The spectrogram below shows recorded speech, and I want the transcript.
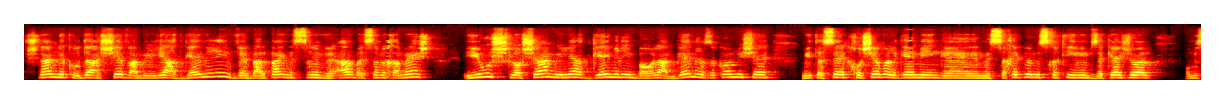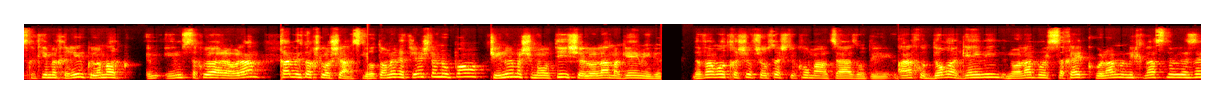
2.7 מיליארד גיימרים וב-2024-2025 יהיו שלושה מיליארד גיימרים בעולם. גיימר זה כל מי שמתעסק, חושב על גיימינג, אה, משחק במשחקים, אם זה casual או משחקים אחרים, כלומר, אם תסתכלו על העולם, אחד מתוך שלושה. זאת אומרת שיש לנו פה שינוי משמעותי של עולם הגיימינג. דבר מאוד חשוב שרוצה שתיקחו מההרצאה הזאת. אנחנו דור הגיימינג, נולדנו לשחק, כולנו נכנסנו לזה,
